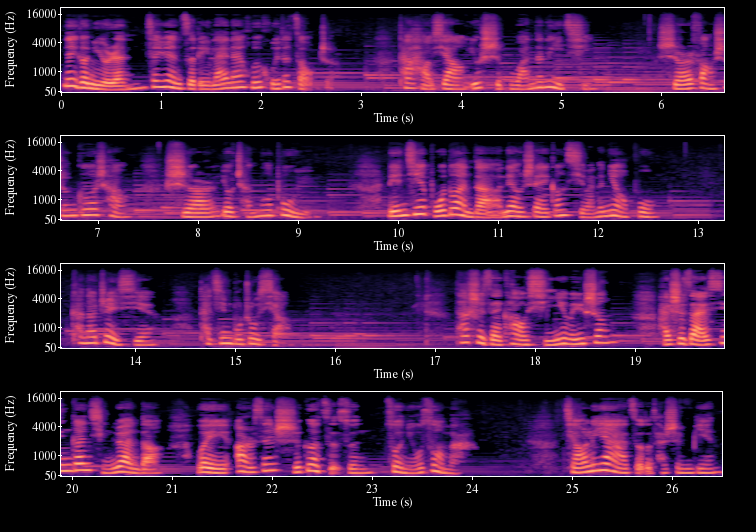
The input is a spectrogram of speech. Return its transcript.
那个女人在院子里来来回回地走着，她好像有使不完的力气，时而放声歌唱，时而又沉默不语，连接不断地晾晒刚洗完的尿布。看到这些。他禁不住想：他是在靠洗衣为生，还是在心甘情愿地为二三十个子孙做牛做马？乔利亚走到他身边，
